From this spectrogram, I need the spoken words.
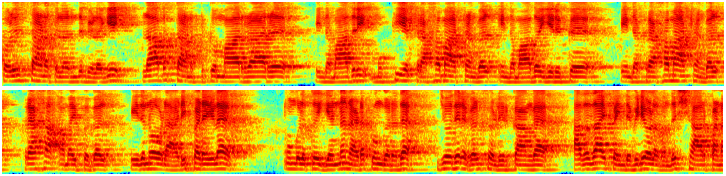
தொழில்ஸ்தானத்திலிருந்து விலகி லாபஸ்தானத்துக்கு மாறுறாரு. இந்த மாதிரி முக்கிய கிரக மாற்றங்கள் இந்த மாதம் இருக்குது இந்த கிரக மாற்றங்கள் கிரக அமைப்புகள் இதனோட அடிப்படையில் உங்களுக்கு என்ன நடக்குங்கிறத ஜோதிடர்கள் சொல்லியிருக்காங்க. அதை தான் இப்போ இந்த வீடியோவில் வந்து ஷேர் பண்ண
